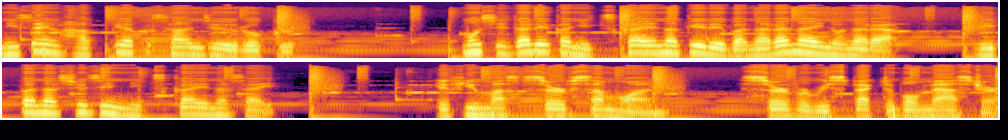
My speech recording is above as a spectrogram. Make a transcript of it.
2836もし誰かに仕えなければならないのなら、立派な主人に仕えなさい。If you must serve someone, serve a respectable master.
